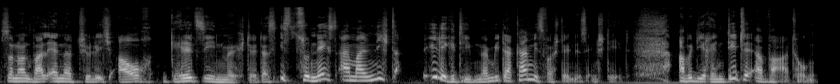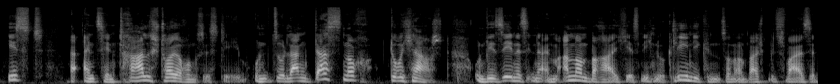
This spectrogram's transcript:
sondern weil er natürlich auch Geld sehen möchte. Das ist zunächst einmal nicht illegitim, damit da kein Missverständnis entsteht. Aber die Renditeerwartung ist ein zentrales Steuerungssystem. Und solange das noch durchherrscht, und wir sehen es in einem anderen Bereich, jetzt nicht nur Kliniken, sondern beispielsweise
